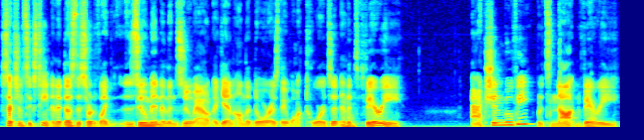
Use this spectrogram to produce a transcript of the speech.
section 16. And it does this sort of like zoom in and then zoom out again on the door as they walk towards it. And it's very action movie, but it's not very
